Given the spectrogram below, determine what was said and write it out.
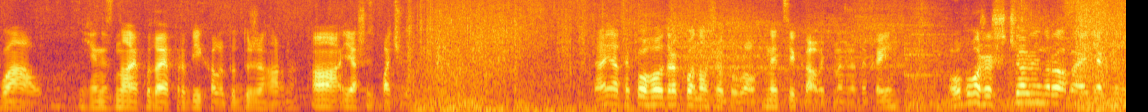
Вау. Я не знаю, куди я пробіг, але тут дуже гарно. А, я щось бачу. Та я такого дракона вже бував. Не цікавить мене такий. О боже, що він робить? Як мені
